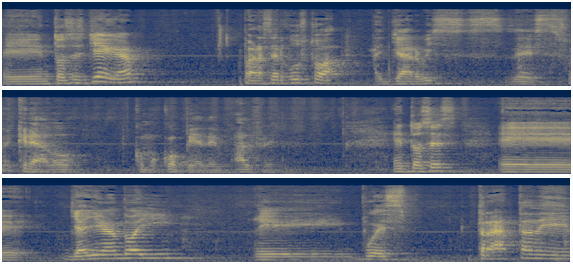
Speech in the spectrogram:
Eh, entonces llega, para ser justo a Jarvis, fue creado como copia de Alfred. Entonces, eh, ya llegando ahí, eh, pues trata de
